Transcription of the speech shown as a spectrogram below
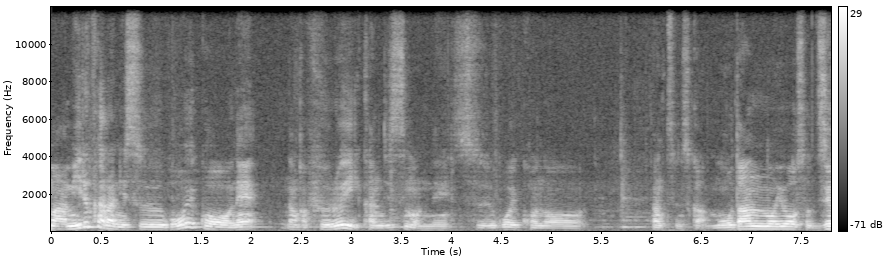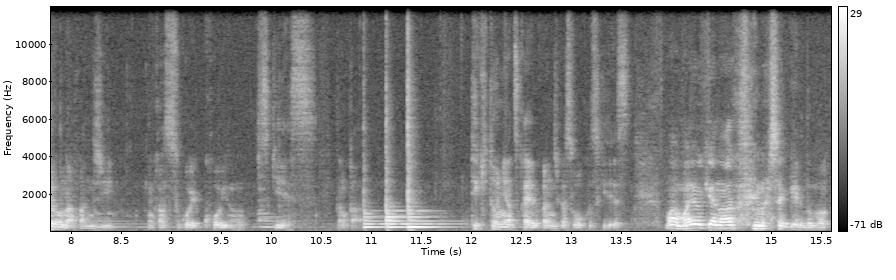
まあ、見るからにすごいこう、ね、なんか古い感じですもんね。すごいこの、なんていうんですか、モダンの要素ゼロな感じ。なんかすごいこういうの好きです。なんか適当に扱える感じがすごく好きです。まあ、前置きは長くなりましたけれども、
